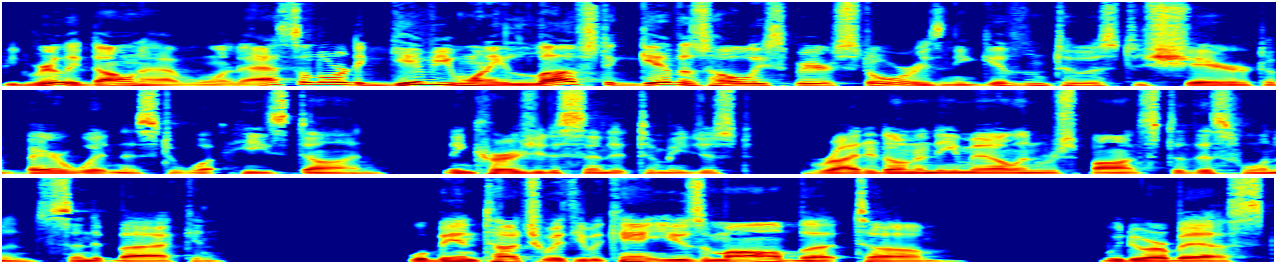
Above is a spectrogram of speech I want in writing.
If you really don't have one, ask the Lord to give you one. He loves to give us Holy Spirit stories, and He gives them to us to share, to bear witness to what He's done. I encourage you to send it to me. Just write it on an email in response to this one and send it back, and we'll be in touch with you. We can't use them all, but um, we do our best.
